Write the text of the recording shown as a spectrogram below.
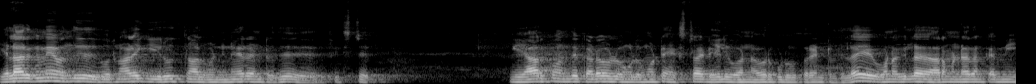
எல்லாருக்குமே வந்து ஒரு நாளைக்கு இருபத்தி நாலு மணி நேரன்றது ஃபிக்ஸ்டு இங்கே யாருக்கும் வந்து கடவுள் உங்களுக்கு மட்டும் எக்ஸ்ட்ரா டெய்லி ஒன் ஹவர் கொடுக்குறேன்றது இல்லை உனக்கு இல்லை அரை மணி நேரம் கம்மி.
